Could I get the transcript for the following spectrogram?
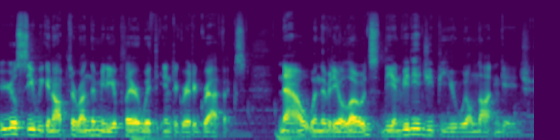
Here you'll see we can opt to run the media player with integrated graphics. Now, when the video loads, the NVIDIA GPU will not engage.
